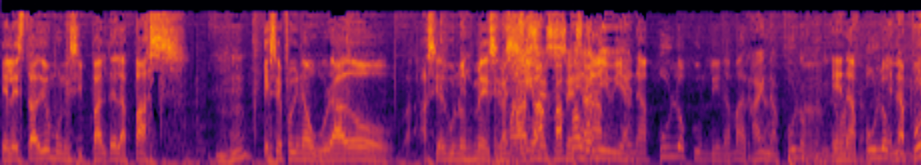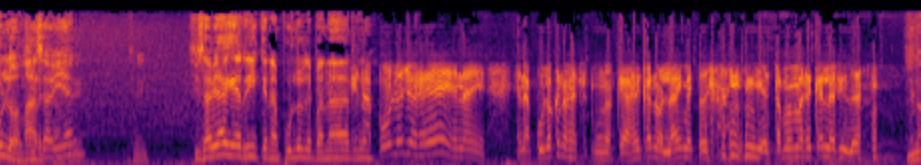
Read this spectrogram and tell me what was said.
El Estadio Municipal de La Paz. Ese fue inaugurado hace algunos meses. La Paz es- en, Bolivia. en Apulo, Cundinamarca. Ah, en Apulo, En Apulo, En Apulo, ¿sí Cundinamarca. sabían? Si sabía Guerri que en Apulo le van a dar... En Apulo, yo sé, en, en Apulo que nos, nos queda cerca Nolá y meto- ya estamos más cerca de la ciudad. No,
